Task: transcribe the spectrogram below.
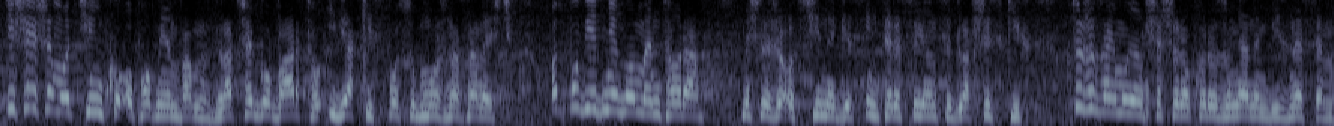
W dzisiejszym odcinku opowiem Wam, dlaczego warto i w jaki sposób można znaleźć odpowiedniego mentora. Myślę, że odcinek jest interesujący dla wszystkich, którzy zajmują się szeroko rozumianym biznesem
